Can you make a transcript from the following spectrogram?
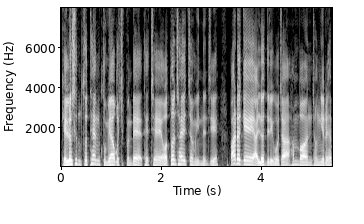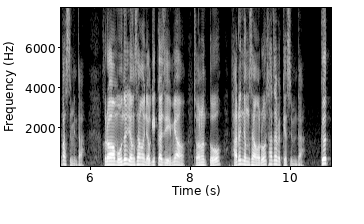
갤럭시 노트 10 구매하고 싶은데 대체 어떤 차이점이 있는지 빠르게 알려드리고자 한번 정리를 해봤습니다. 그럼 오늘 영상은 여기까지이며 저는 또 다른 영상으로 찾아뵙겠습니다. 끝!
